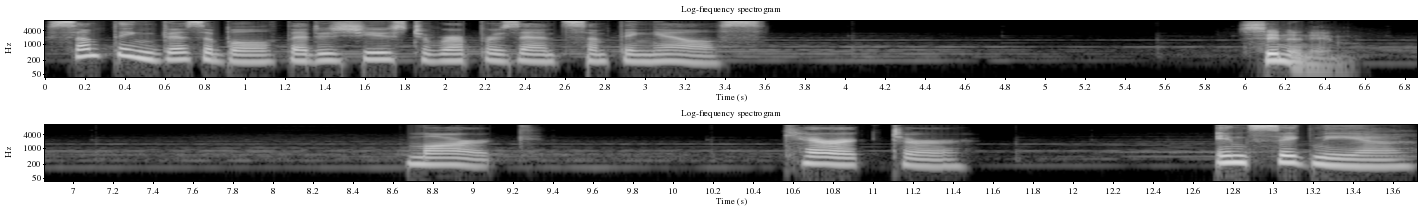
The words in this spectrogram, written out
Something visible that is used to represent something else. Synonym. Mark. Character. Insignia.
